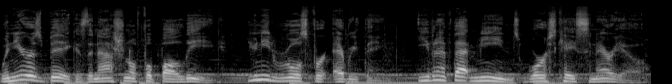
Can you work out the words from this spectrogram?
When you're as big as the National Football League, you need rules for everything, even if that means worst case scenario.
